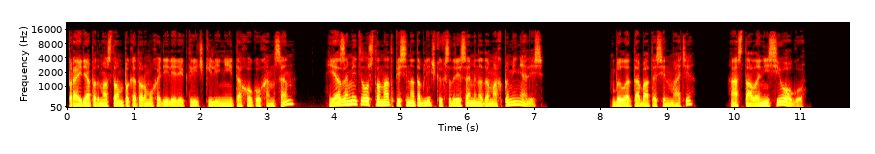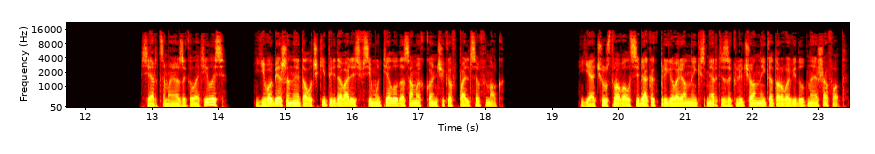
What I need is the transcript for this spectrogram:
Пройдя под мостом, по которому ходили электрички линии Тахоку-Хансен, я заметил, что надписи на табличках с адресами на домах поменялись. Было Табата Синмати, а стало Нисиогу. Сердце мое заколотилось, его бешеные толчки передавались всему телу до самых кончиков пальцев ног. Я чувствовал себя как приговоренный к смерти заключенный, которого ведут на эшафот.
